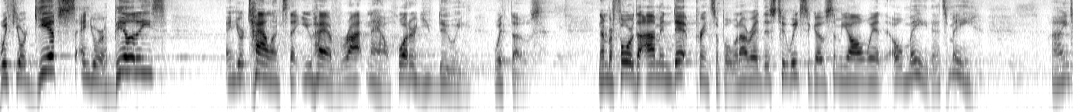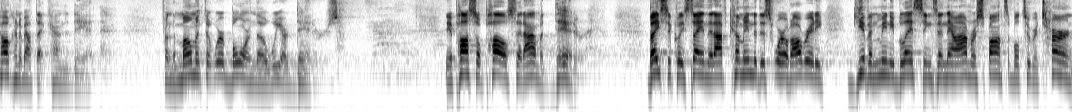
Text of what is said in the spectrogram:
with your gifts and your abilities and your talents that you have right now. What are you doing with those? Number four, the I'm in debt principle. When I read this two weeks ago, some of y'all went, Oh, me, that's me. I ain't talking about that kind of debt. From the moment that we're born, though, we are debtors. The Apostle Paul said, I'm a debtor basically saying that I've come into this world already given many blessings, and now I'm responsible to return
